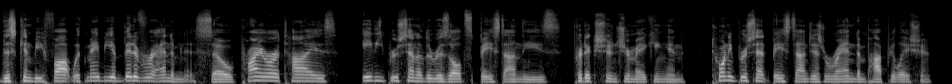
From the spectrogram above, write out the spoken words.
This can be fought with maybe a bit of randomness, so prioritize 80% of the results based on these predictions you're making and 20% based on just random population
